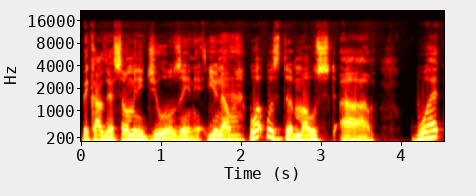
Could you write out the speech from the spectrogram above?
because there's so many jewels in it. You know, what was the most? Uh, what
